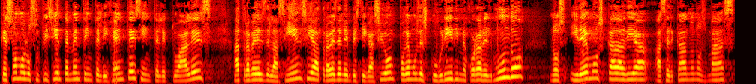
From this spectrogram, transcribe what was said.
que somos lo suficientemente inteligentes e intelectuales, a través de la ciencia, a través de la investigación, podemos descubrir y mejorar el mundo, nos iremos cada día acercándonos más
